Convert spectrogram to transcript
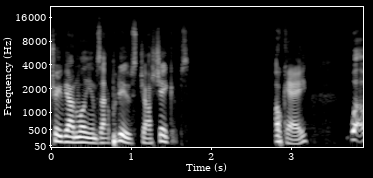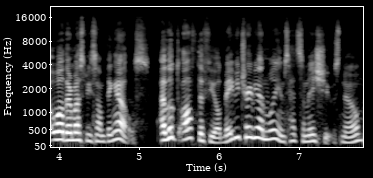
Trayveon Williams outproduced Josh Jacobs. Okay. Well, well, there must be something else. I looked off the field. Maybe Trayveon Williams had some issues. No,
